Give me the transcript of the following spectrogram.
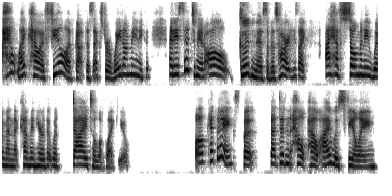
I don't like how I feel. I've got this extra weight on me. And he could, and he said to me in all goodness of his heart, he's like, I have so many women that come in here that would die to look like you. Okay, thanks. But that didn't help how I was feeling,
